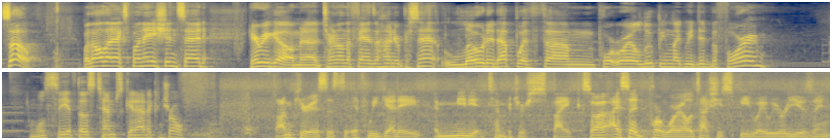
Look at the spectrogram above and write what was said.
So, with all that explanation said, here we go. I'm gonna turn on the fans 100%, load it up with um, Port Royal looping like we did before, and we'll see if those temps get out of control. So I'm curious as to if we get a immediate temperature spike. So I said Port Royal, it's actually Speedway we were using.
